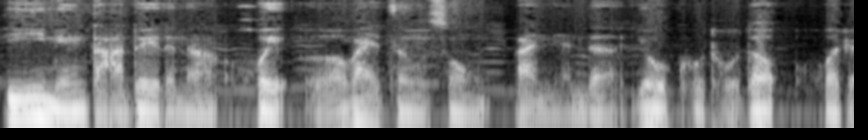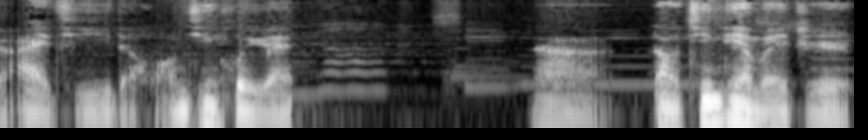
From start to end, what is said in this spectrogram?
第一名答对的呢，会额外赠送半年的优酷土豆或者爱奇艺的黄金会员。那到今天为止，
